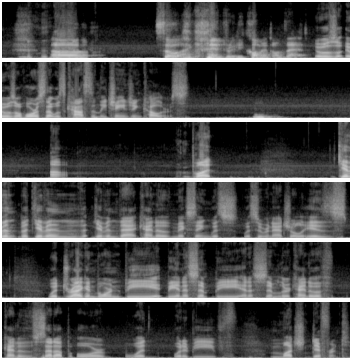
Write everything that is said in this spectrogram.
uh, so I can't really comment on that. It was it was a horse that was constantly changing colors. Uh, but given but given given that kind of mixing with with supernatural is would Dragonborn be be in a sim, be in a similar kind of kind of setup or would would it be much different?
